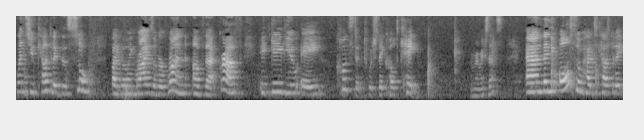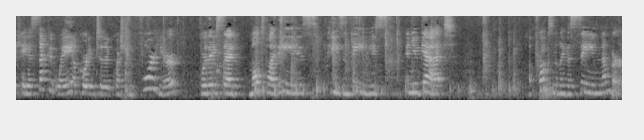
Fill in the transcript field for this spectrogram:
Once you've calculated the slope by going rise over run of that graph, it gave you a constant, which they called k. Remember, make sense? And then you also had to calculate k a second way, according to question four here, where they said multiply these, p's and v's, and you get approximately the same number.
